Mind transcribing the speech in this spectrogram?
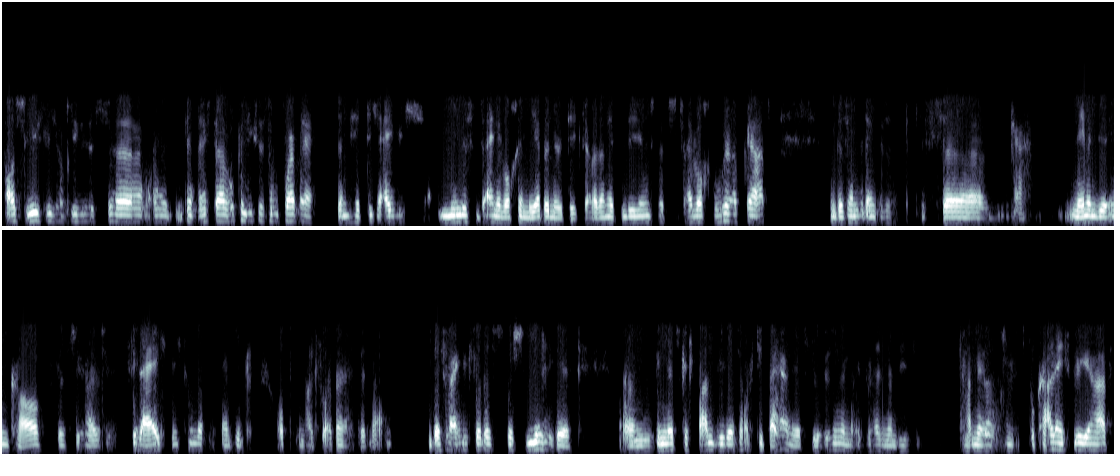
ausschließlich auf dieses äh, den Rest der Europa League-Saison vorbereitet, dann hätte ich eigentlich mindestens eine Woche mehr benötigt. Aber dann hätten die Jungs nur zwei Wochen Urlaub gehabt. Und das haben wir dann gesagt, das äh, ja, nehmen wir in Kauf, dass wir halt vielleicht nicht hundertprozentig optimal vorbereitet waren. Und das war eigentlich so das, das Schwierige. Ähm, bin jetzt gespannt, wie das auch die Bayern jetzt lösen. Ich weiß nicht, die, haben ja auch ein Pokalendspiel gehabt.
